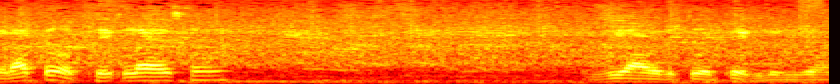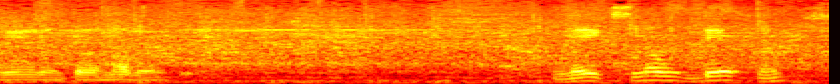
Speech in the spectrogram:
Did I throw a pick last time? We already threw a pick, then we go and throw another. Makes no difference.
